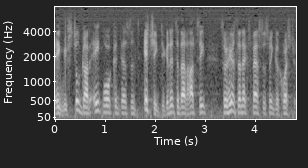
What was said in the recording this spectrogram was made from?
Hey, we've still got eight more contestants itching to get into that hot seat. So here's the next fastest finger question.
